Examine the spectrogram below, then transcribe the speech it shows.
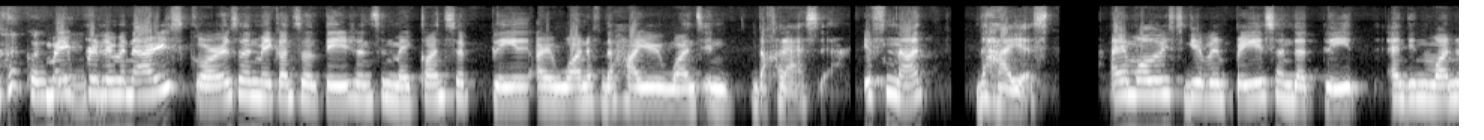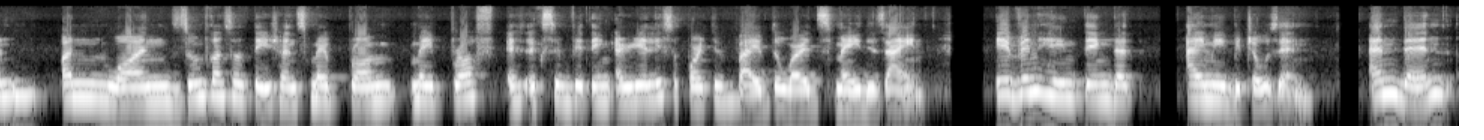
My preliminary scores on my consultations and my concept plate are one of the higher ones in the class, if not the highest. I am always given praise on that plate, and in one-on-one Zoom consultations, my prom my prof is exhibiting a really supportive vibe towards my design, even hinting that I may be chosen. And then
